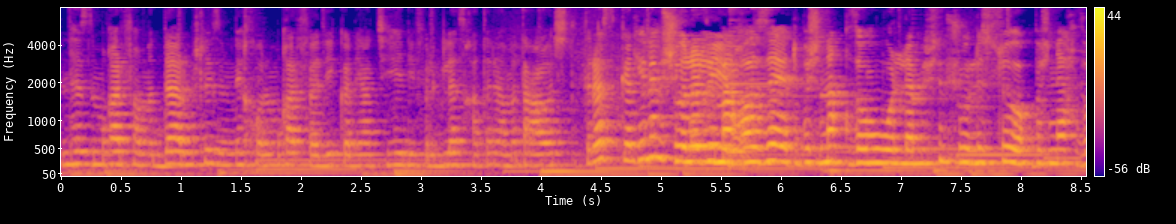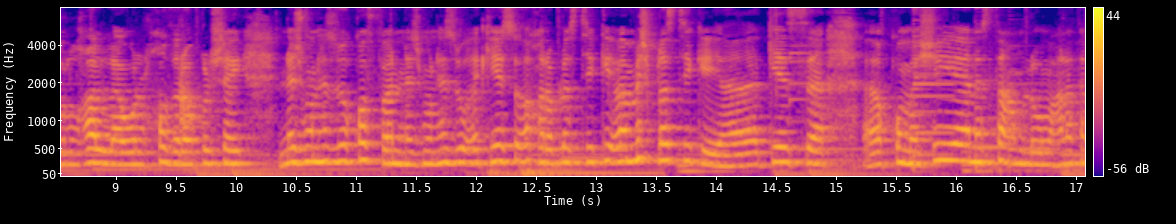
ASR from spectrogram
نهز مغرفة من الدار مش لازم ناخذ المغرفة هذيك اللي يعطيها لي في ال glace خاطرها ما تعاودش تترسكل. كي نمشيو للمغازات باش نقضوا ولا باش نمشيو للسوق باش ناخذوا الغلة والخضرة وكل شيء نجمو نهزوا قفة نجمو نهزوا أكياس أخرى بلاستيكية مش بلاستيكية أكياس قماشيه نستعملوا معناتها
